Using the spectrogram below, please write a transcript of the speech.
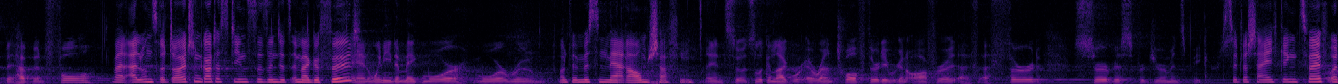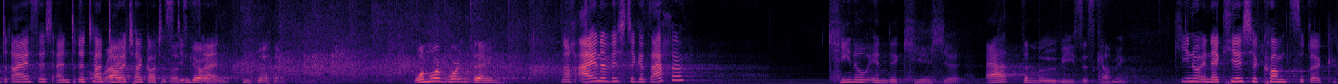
been, have been full, weil all unsere deutschen Gottesdienste sind jetzt immer gefüllt and we need to make more more room. und wir müssen mehr Raum schaffen. And so it's looking like we're around 12:30. We're going to offer a, a, third service for German speakers. Es wird wahrscheinlich gegen 12.30 Uhr ein dritter right, deutscher let's Gottesdienst go. sein. One more important thing: Noch eine wichtige Sache. Kino in der Kirche at the movies is coming. Kino in der Kirche kommt zurück.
